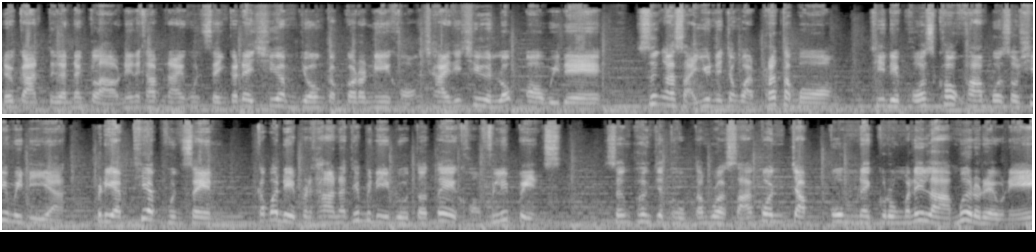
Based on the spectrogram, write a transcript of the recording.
โดยการเตือนดังกล่าวนี้นะครับนายฮุนเซนก็ได้เชื่อมโยงกับกรณีของชายที่ชื่อลกออวีเด ซึ่งอาศัยอยู่ในจังหวัดพระตะบอง ที่ได้โพสต์ข้อความบนโซเชียลมีเดียเปรียบเทียบฮุนเซนกับอดีตประธานาธิบดีดูเตเต้ของฟิลิปปินส์ซึ่งเพิ่งจะถูกตำรวจสากลจับกุมในกรุงมะนิลาเมื่อเร็วนี้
